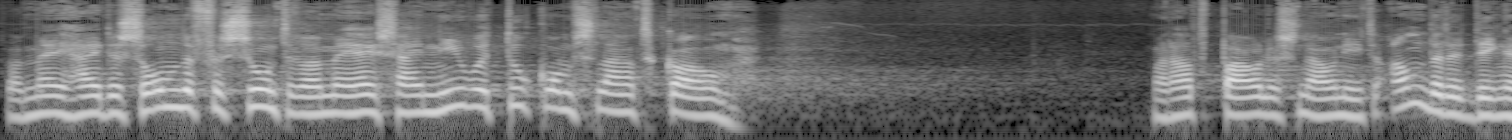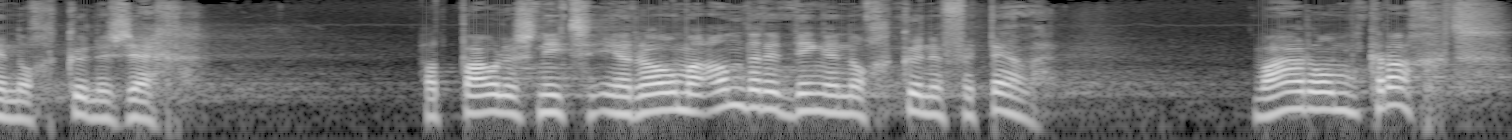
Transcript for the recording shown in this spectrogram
Waarmee hij de zonde verzoent en waarmee hij zijn nieuwe toekomst laat komen. Maar had Paulus nou niet andere dingen nog kunnen zeggen? Had Paulus niet in Rome andere dingen nog kunnen vertellen? Waarom kracht?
